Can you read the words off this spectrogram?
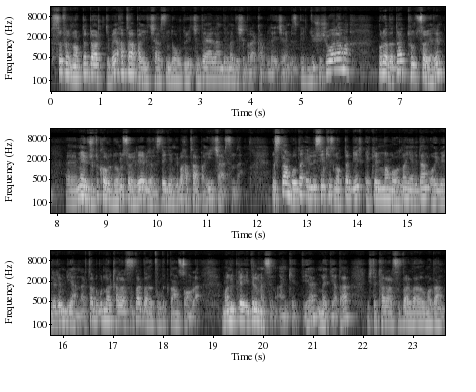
0.4 gibi hata payı içerisinde olduğu için değerlendirme dışı bırakabileceğimiz bir düşüşü var ama burada da Tunç Soyer'in e, mevcudu koruduğunu söyleyebiliriz. Dediğim gibi hata payı içerisinde. İstanbul'da 58.1 Ekrem İmamoğlu'na yeniden oy veririm diyenler. Tabi bunlar kararsızlar dağıtıldıktan sonra manipüle edilmesin anket diye medyada. İşte kararsızlar dağılmadan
